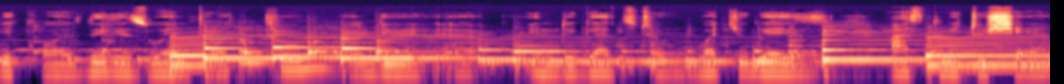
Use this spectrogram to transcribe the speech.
because this is well thought through regards to what you guys asked me to share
